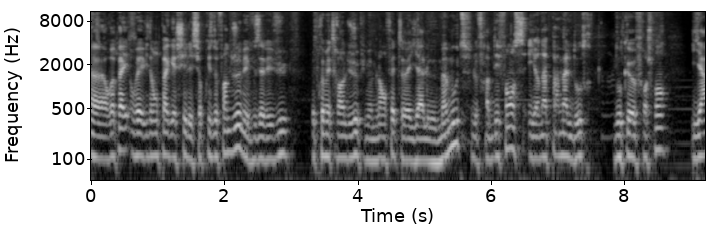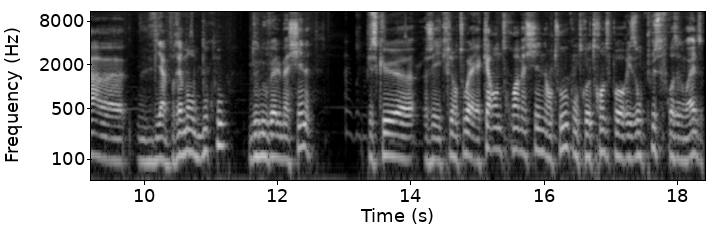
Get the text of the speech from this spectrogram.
On, va pas, on va évidemment pas gâcher les surprises de fin de jeu, mais vous avez vu le premier trailer du jeu, puis même là, en fait, euh, il y a le mammouth, le frappe défense, et il y en a pas mal d'autres. Donc euh, franchement, il y, a, euh, y a vraiment beaucoup de nouvelles machines. Puisque euh, j'ai écrit en tout, voilà, il y a 43 machines en tout contre 30 pour Horizon plus Frozen Wilds.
